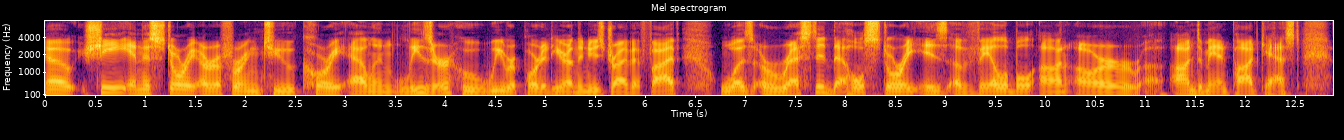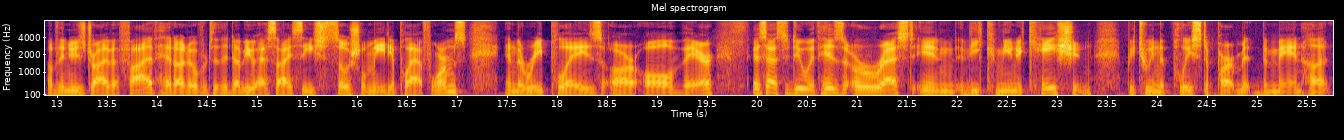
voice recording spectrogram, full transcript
Now, she and this story are referring to Corey Allen Leeser, who we reported here on the News Drive at 5, was arrested. That whole story is available on our uh, on demand podcast of the News Drive at 5. Head on over to the WSIC social media platforms, and the replays are all there. This has to do with his arrest in the communication between the police department, the manhunt,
